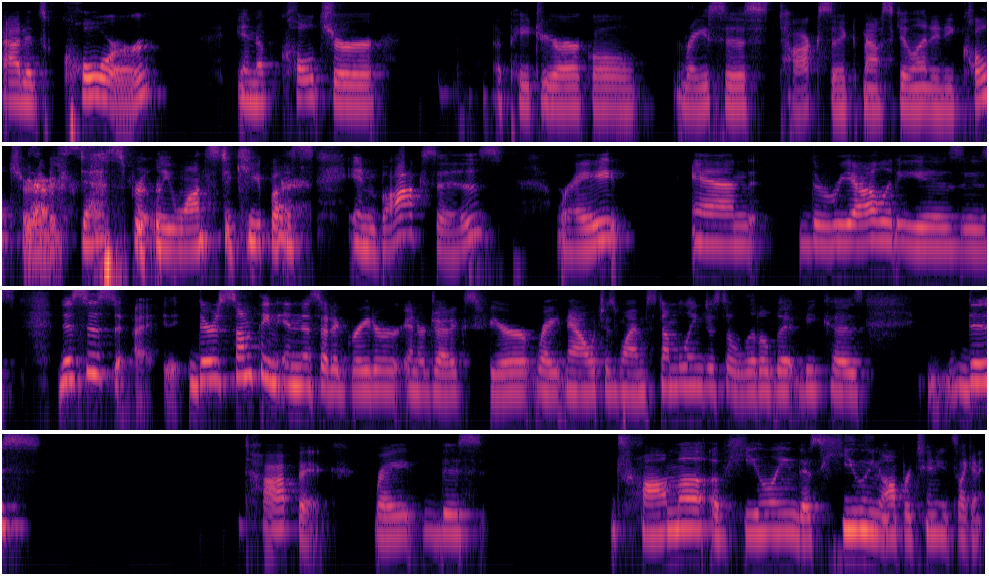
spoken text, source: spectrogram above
at its core in a culture, a patriarchal, racist, toxic masculinity culture yes. that desperately wants to keep us in boxes, right? And the reality is is this is uh, there's something in this at a greater energetic sphere right now which is why i'm stumbling just a little bit because this topic right this trauma of healing, this healing opportunity, it's like an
